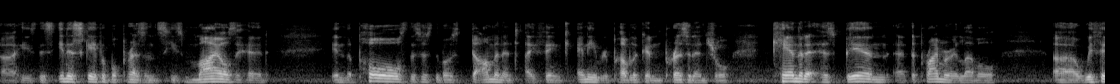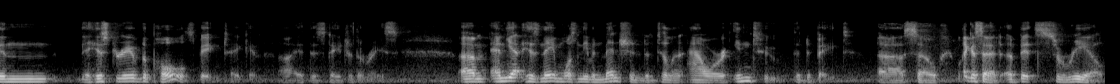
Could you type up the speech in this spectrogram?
Uh, he's this inescapable presence. He's miles ahead in the polls. This is the most dominant, I think, any Republican presidential candidate has been at the primary level uh, within the history of the polls being taken uh, at this stage of the race. Um, and yet his name wasn't even mentioned until an hour into the debate. Uh, so, like I said, a bit surreal.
